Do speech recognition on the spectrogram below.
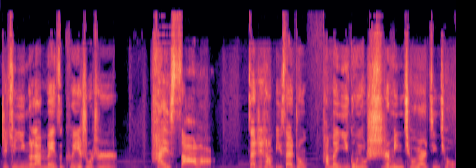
这群英格兰妹子可以说是太飒了。在这场比赛中，他们一共有十名球员进球，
